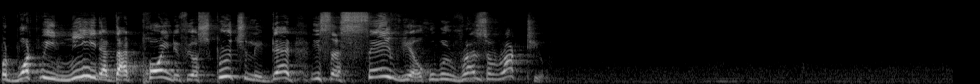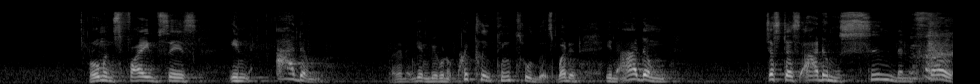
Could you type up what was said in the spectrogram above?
But what we need at that point, if you're spiritually dead, is a Savior who will resurrect you. Romans 5 says, in Adam, and again, we're going to quickly think through this, but in, in Adam, just as Adam sinned and fell,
